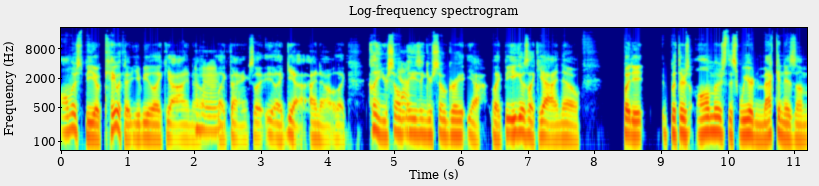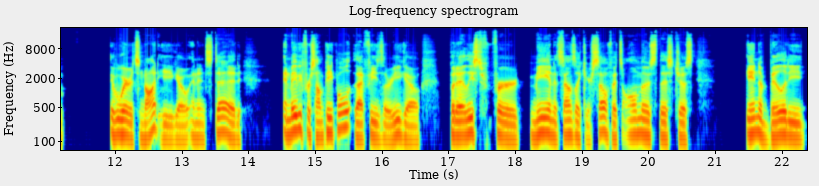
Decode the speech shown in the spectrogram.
almost be okay with it. You'd be like, "Yeah, I know. Mm-hmm. Like, thanks. Like, like, yeah, I know. Like, Clayton, you're so yeah. amazing. You're so great. Yeah. Like, the ego's like, yeah, I know. But it, but there's almost this weird mechanism where it's not ego, and instead, and maybe for some people that feeds their ego, but at least for me, and it sounds like yourself, it's almost this just inability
